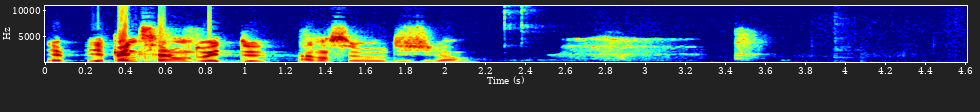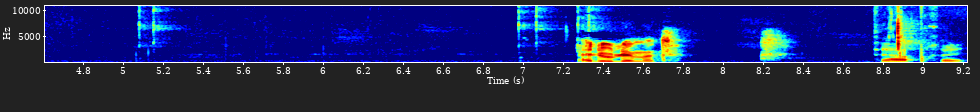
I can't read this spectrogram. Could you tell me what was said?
Y'a y a pas une salle où on doit être deux? Ah non, c'est au Digilar. Elle est où les mottes? C'est après.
